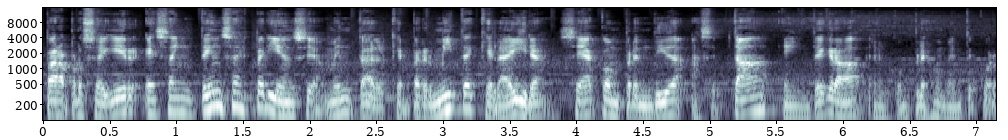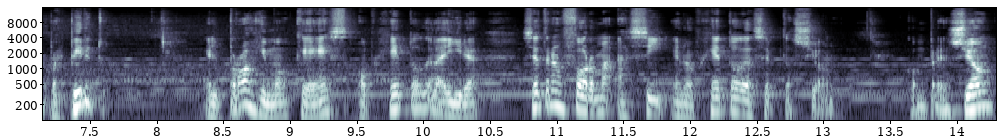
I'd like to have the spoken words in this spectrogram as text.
para proseguir esa intensa experiencia mental que permite que la ira sea comprendida, aceptada e integrada en el complejo mente-cuerpo-espíritu. El prójimo, que es objeto de la ira, se transforma así en objeto de aceptación, comprensión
